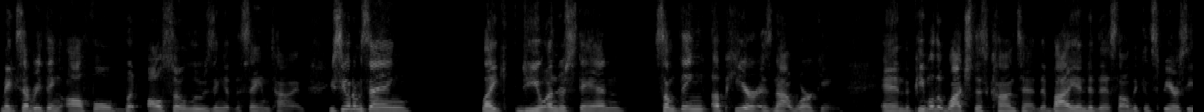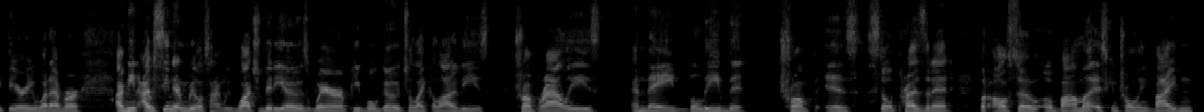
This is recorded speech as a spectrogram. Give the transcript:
makes everything awful but also losing at the same time. You see what i'm saying? Like do you understand? Something up here is not working and the people that watch this content that buy into this all the conspiracy theory whatever i mean i've seen it in real time we watch videos where people go to like a lot of these trump rallies and they believe that Trump is still president, but also Obama is controlling Biden,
